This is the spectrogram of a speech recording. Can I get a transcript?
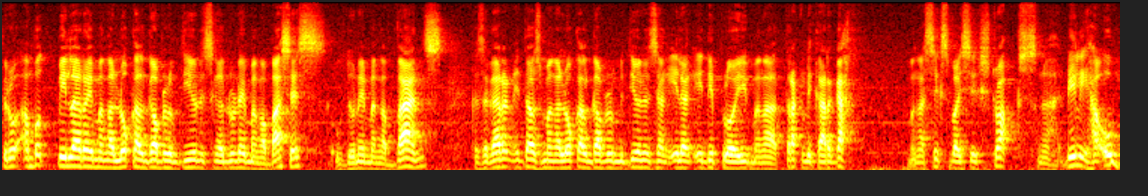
Pero ambot pila ray mga local government units nga dunay mga buses ug dunay mga vans. Kasagaran itaw sa mga local government units ang ilang i-deploy mga truck de karga mga 6x6 trucks nga dili haom.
